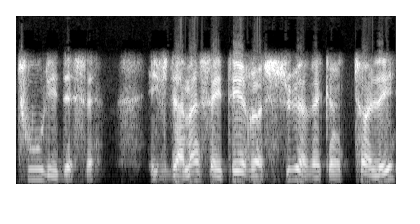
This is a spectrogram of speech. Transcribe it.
tous les décès. Évidemment, ça a été reçu avec un tollé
